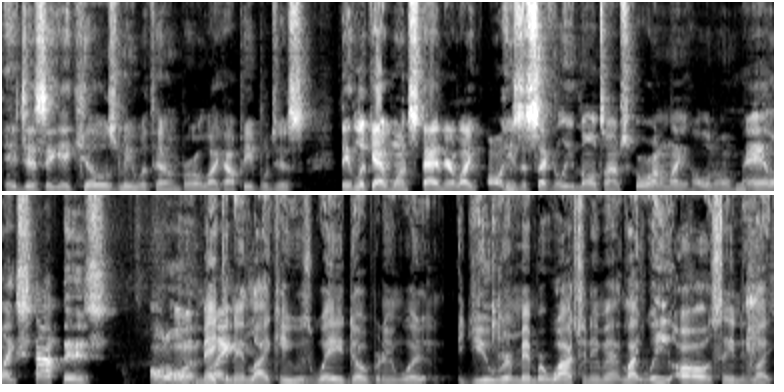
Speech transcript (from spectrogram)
it just it, it, kills me with him, bro. Like how people just they look at one stat and they're like, "Oh, he's the second leading all time scorer," and I'm like, "Hold on, man! Like, stop this! Hold on!" Making like, it like he was way doper than what you remember watching him at. Like we all seen it. Like,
